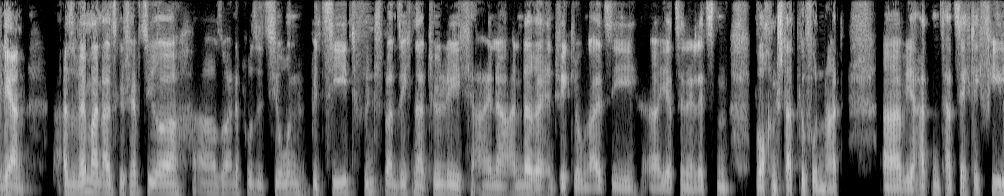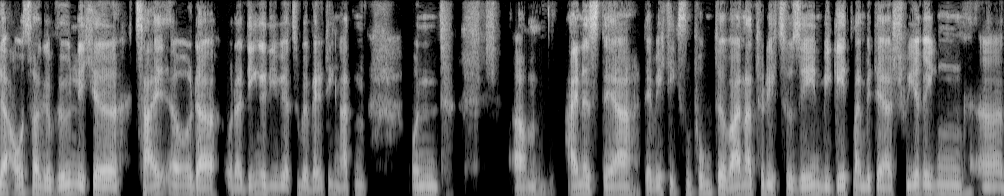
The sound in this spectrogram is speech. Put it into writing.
gern. Also wenn man als Geschäftsführer äh, so eine Position bezieht, wünscht man sich natürlich eine andere Entwicklung, als sie äh, jetzt in den letzten Wochen stattgefunden hat. Äh, wir hatten tatsächlich viele außergewöhnliche Zeit äh, oder, oder Dinge, die wir zu bewältigen hatten. Und ähm, eines der, der wichtigsten Punkte war natürlich zu sehen, wie geht man mit der schwierigen äh,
